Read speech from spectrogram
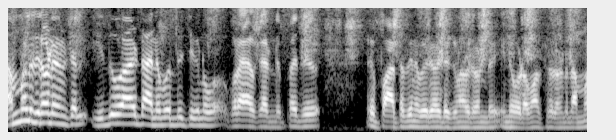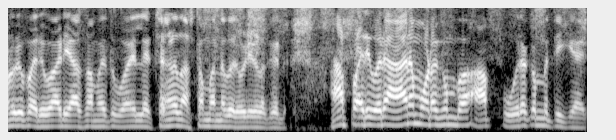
നമ്മൾ ഇതിനോട് വെച്ചാൽ ഇതുമായിട്ട് അനുബന്ധിച്ചിരിക്കുന്ന കുറേ ആൾക്കാരുണ്ട്. ഇപ്പോൾ ഇത് പാട്ടത്തിന് പരിപാടി എടുക്കുന്നവരുണ്ട് ഇതിന്റെ ഉടമസ്ഥരുണ്ട്. നമ്മളൊരു പരിപാടി ആ സമയത്ത് പോയാൽ ലക്ഷങ്ങൾ നഷ്ടം വന്ന പരിപാടികളൊക്കെ ഉണ്ട്. ആ പരി ഒരു ആന മുടങ്ങുമ്പോൾ ആ പൂരക്കം കമ്മിറ്റിക്കാർ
